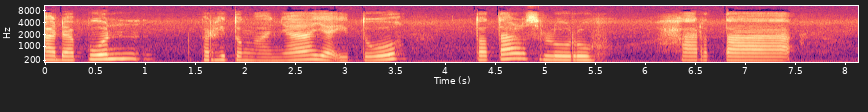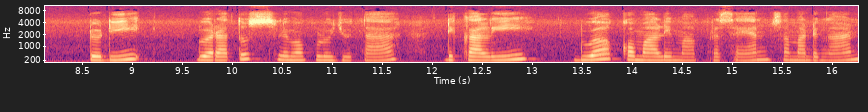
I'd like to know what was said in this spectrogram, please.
Adapun perhitungannya yaitu total seluruh harta Dodi 250 juta dikali 2,5 persen sama dengan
